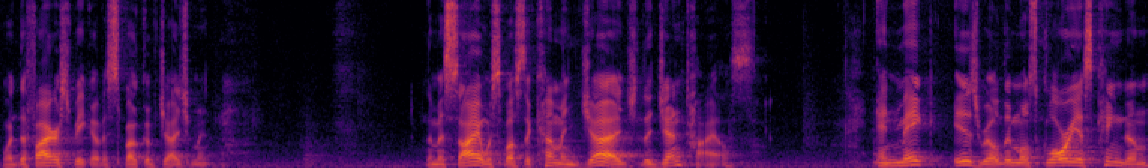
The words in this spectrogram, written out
What did the fire speak of? It spoke of judgment. The Messiah was supposed to come and judge the Gentiles and make Israel the most glorious kingdom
